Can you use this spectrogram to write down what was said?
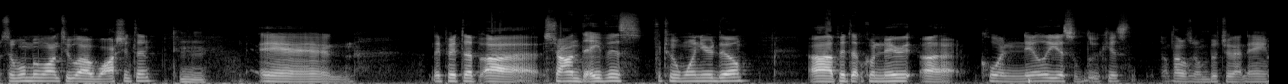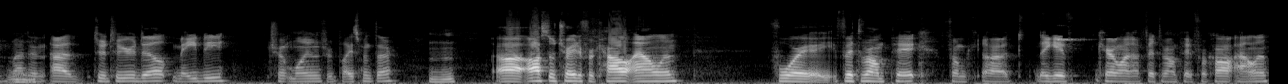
so we'll move on to uh, Washington, and They picked up uh, Sean Davis for to a one year deal. Uh, picked up Cornel- uh, Cornelius Lucas. I thought I was going to butcher that name. But then, uh, to a two year deal, maybe Trent Williams replacement there. Mhm. Uh, also traded for Kyle Allen for a fifth round pick from. Uh, they gave Carolina a fifth round pick for Kyle Allen,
